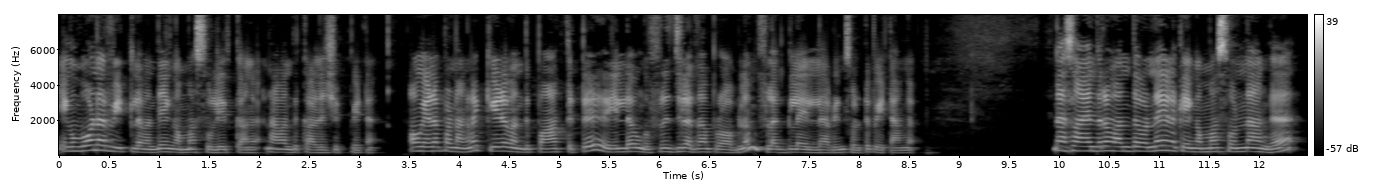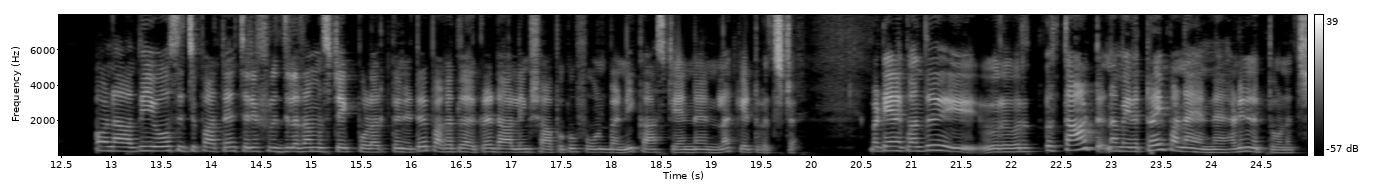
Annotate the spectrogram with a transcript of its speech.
எங்கள் ஓனர் வீட்டில் வந்து எங்கள் அம்மா சொல்லியிருக்காங்க. நான் வந்து காலேஜுக்கு போயிட்டேன். அவங்க என்ன பண்ணாங்கன்னா கீழே வந்து பார்த்துட்டு இல்லை உங்கள் ஃப்ரிட்ஜில் தான் ப்ராப்ளம் ஃப்ளக்கில் இல்லை அப்படின்னு சொல்லிட்டு போயிட்டாங்க. நான் சாயந்தரம் வந்த உடனே எனக்கு எங்கள் அம்மா சொன்னாங்க. ஓ, நான் வந்து யோசித்து பார்த்தேன். சரி ஃப்ரிட்ஜில் தான் மிஸ்டேக் போல இருக்குன்னுட்டு பக்கத்தில் இருக்கிற டார்லிங் ஷாப்புக்கு ஃபோன் பண்ணி காஸ்ட் என்னன்னுலாம் கேட்டு வச்சிட்டேன். பட் எனக்கு வந்து ஒரு ஒரு ஒரு தாட் நம்ம இதை ட்ரை பண்ணால் என்ன? அப்படின்னு எனக்கு தோணுச்சு.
